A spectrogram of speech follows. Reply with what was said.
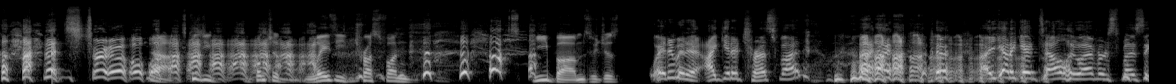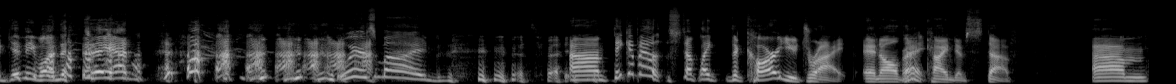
that's true. Yeah, it's because you a bunch of lazy trust fund ski bums who just Wait a minute, I get a trust fund? I gotta go tell whoever's supposed to give me one that they had. Where's mine? That's right. um, think about stuff like the car you drive and all that Right. kind of stuff. Um,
